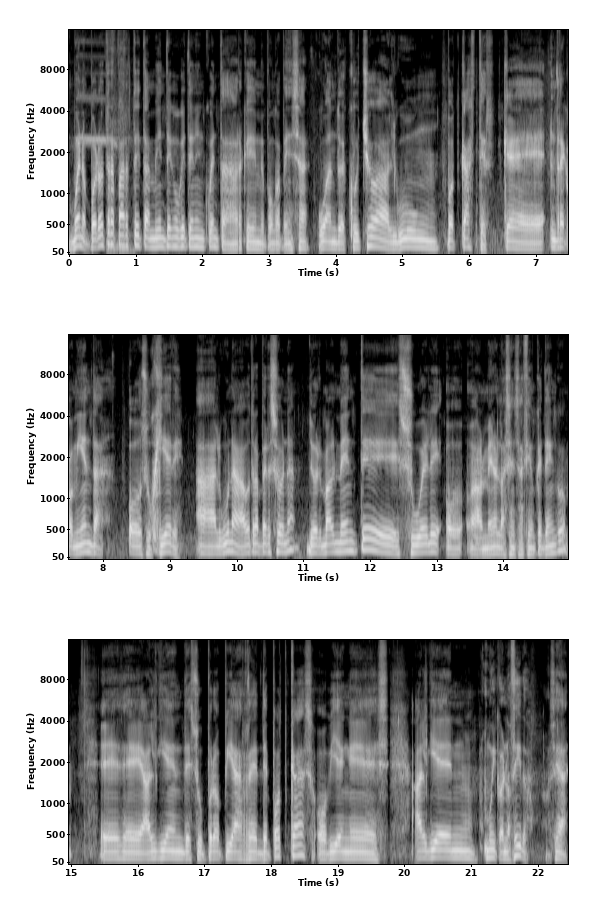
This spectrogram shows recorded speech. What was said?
Bueno, por otra parte también tengo que tener en cuenta, ahora que me pongo a pensar, cuando escucho a algún podcaster que recomienda o sugiere a alguna otra persona, normalmente suele, o al menos la sensación que tengo, es de alguien de su propia red de podcast o bien es alguien muy conocido. O sea,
